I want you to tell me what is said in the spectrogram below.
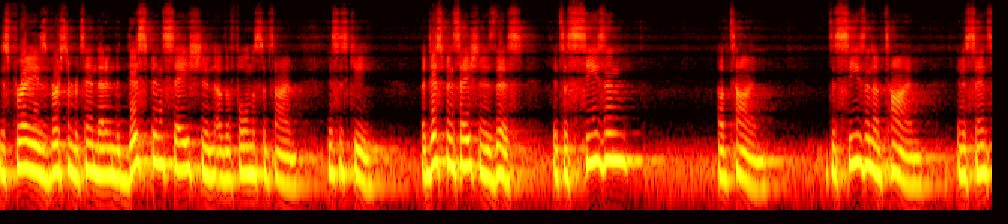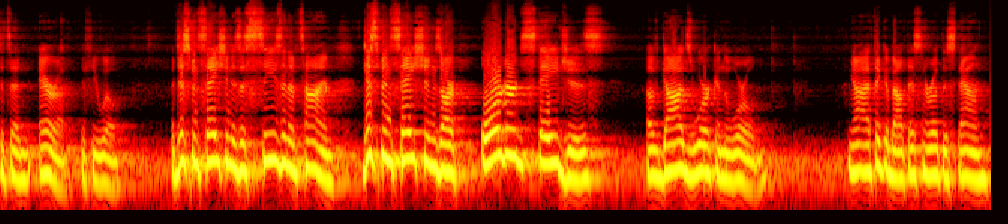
This phrase, verse number 10, that in the dispensation of the fullness of time, this is key. A dispensation is this it's a season of time. It's a season of time. In a sense, it's an era, if you will. A dispensation is a season of time. Dispensations are ordered stages of God's work in the world. You know, I think about this and I wrote this down.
